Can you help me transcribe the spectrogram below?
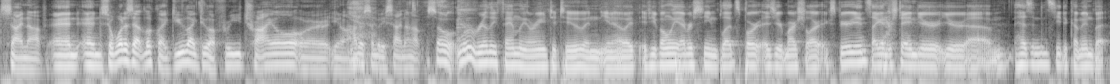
sign up. And and so, what does that look like? Do you like do a free trial, or you know, how does somebody sign up? So we're really family oriented too, and you know if, if you've only ever seen Bloodsport as your martial art experience, I understand your your um, hesitancy to come in, but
